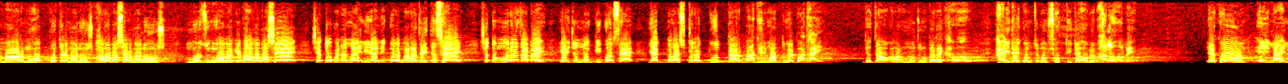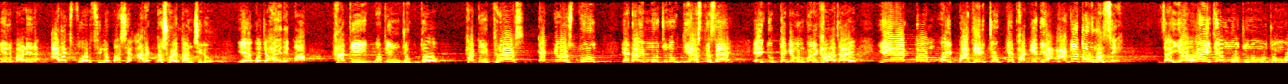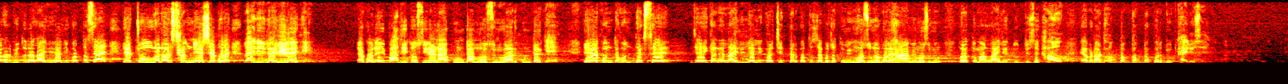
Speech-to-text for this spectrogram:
আমার মোহব্বতের মানুষ, ভালোবাসার মানুষ, মজনু আমাকে ভালোবাসে, সে তো ওখানে লাইলি লাইলি করে মারা যাইতেছে, সে তো মরে যাবে, এই জন্য কি করছে? এক গ্লাস করে দুধ তার বাধির মাধ্যমে পাঠায়, যে যাও আমার মজনুটারে খাওয়াও, খাই দেয়, কমসে কম শক্তিটা হবে, ভালো হবে। এখন এই লাইলির বাড়ির আরেক চোর ছিল, পাশে আরেকটা শয়তান ছিল। এ কোচে হায় রে বাপ খাঁটি প্রোটিন যুক্ত খাঁটি ফ্রেশ এক গ্লাস দুধ, এটাই মজনুক দিয়ে আসতেছে এই দুধটা কেমন করে খাওয়া যায়? একদম ওই বাঘির চোখকে ফাঁকি দিয়ে আগে দৌড় মারছে। যাইয়া ওই যে মজনু জঙ্গলের ভিতরে লাইলি লাইলি করতেছে, এ জঙ্গলের সামনে এসে বলে, লাইলি লাইলি লাইলি। এখন এই বাধি তো চিনে না কোনটা মজনু আর কোনটা কে। এখন তখন দেখছে যে এখানে লাইলি লাইলি করে চিৎকার করতেছে, বলছে, তুমি মজনু? বলে হ্যাঁ আমি মজনু। বলে, তোমার লাইলি দুধ দিছে, খাও। এবার ঢক ঢক ঢক ঢক করে দুধ খাইলেছে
